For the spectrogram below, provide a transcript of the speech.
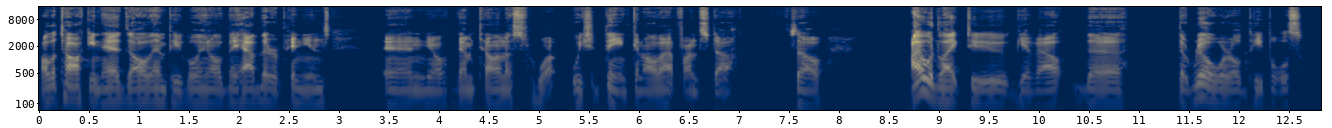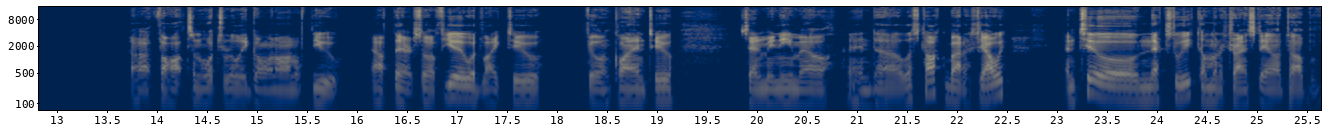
all the talking heads, all them people, you know, they have their opinions and, you know, them telling us what we should think and all that fun stuff. So I would like to give out the the real world people's uh, thoughts and what's really going on with you out there. So if you would like to feel inclined to send me an email and uh, let's talk about it, shall we? Until next week, I'm going to try and stay on top of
